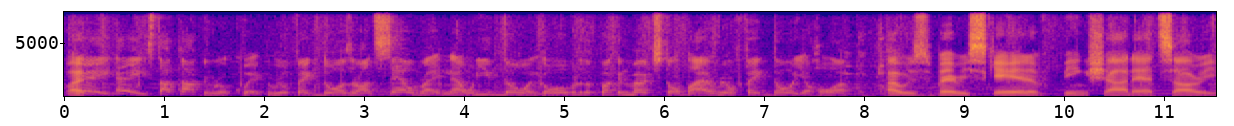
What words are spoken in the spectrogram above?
What? Hey, hey, stop talking real quick. The real fake doors are on sale right now. What are you doing? Go over to the fucking merch store. Buy a real fake door, you whore. I was very scared of being shot at. Sorry.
